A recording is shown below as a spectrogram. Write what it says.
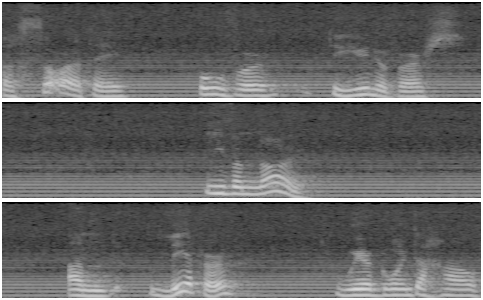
authority over the universe even now. And later, we're going to have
